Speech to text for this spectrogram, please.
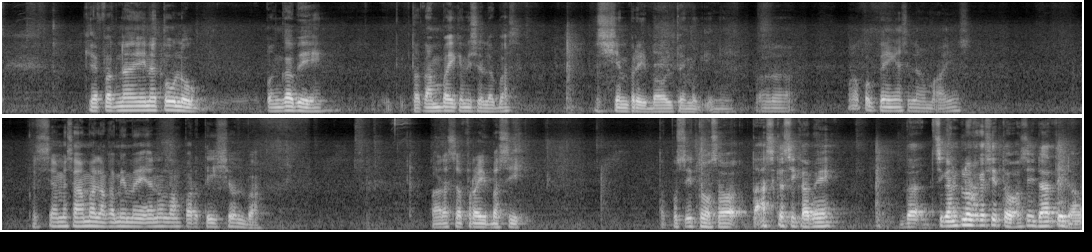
Kaya pag na natulog, panggabi, tatambay kami sa labas. Kasi syempre, bawal tayo mag-ingay. Para makapagpahinga sila ng maayos. Kasi sama-sama lang kami, may ano lang partition ba? Para sa privacy. Tapos ito, sa taas kasi kami. Da, second floor kasi to kasi dati daw,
